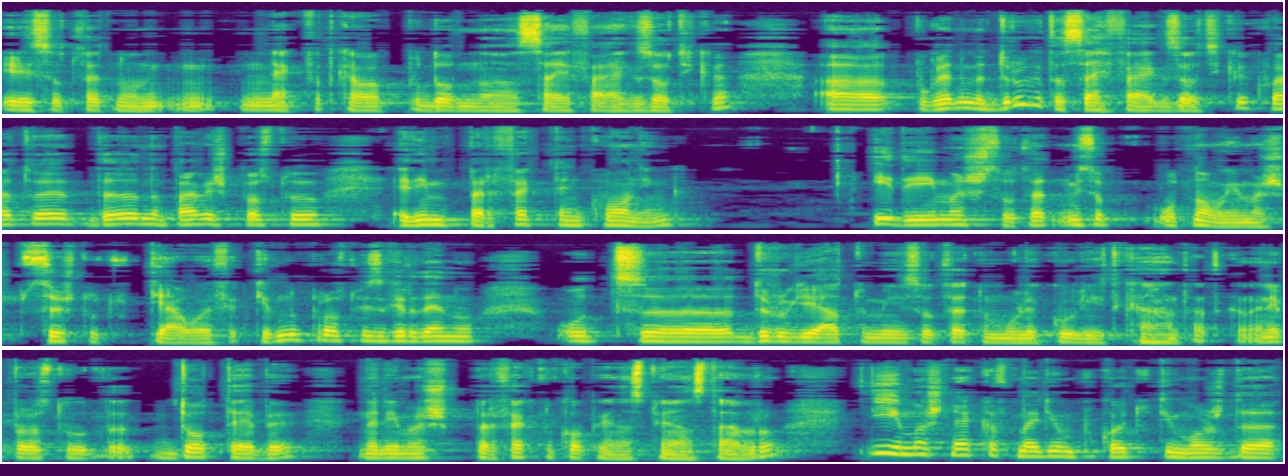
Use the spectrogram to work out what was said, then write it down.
или съответно някаква такава подобна sci-fi екзотика, а, погледнем другата sci-fi екзотика, която е да направиш просто един перфектен клонинг и да имаш съответно, мисля, отново имаш същото тяло ефективно, просто изградено от а, други атоми, съответно молекули и така нататък. Нали? Просто до тебе нали, имаш перфектно копие на Стоян Ставро и имаш някакъв медиум, по който ти можеш да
